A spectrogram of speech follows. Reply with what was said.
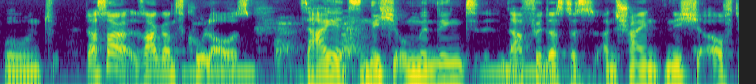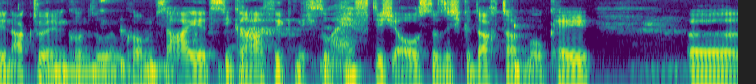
Und das sah, sah ganz cool aus. Sah jetzt nicht unbedingt dafür, dass das anscheinend nicht auf den aktuellen Konsolen kommt, sah jetzt die Grafik nicht so heftig aus, dass ich gedacht habe, okay, äh,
